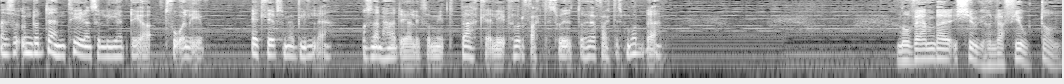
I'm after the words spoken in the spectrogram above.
Alltså under den tiden så levde jag två liv. Ett liv som jag ville och sen hade jag liksom mitt verkliga liv, hur det faktiskt såg ut och hur jag faktiskt mådde. November 2014.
